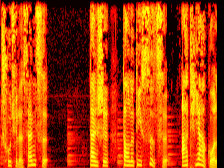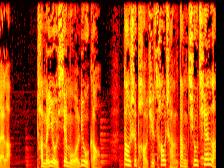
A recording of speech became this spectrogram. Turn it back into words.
出去了三次。但是到了第四次，阿提亚过来了，他没有羡慕我遛狗，倒是跑去操场荡秋千了。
